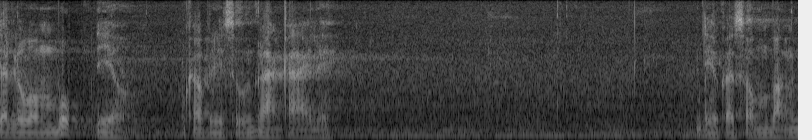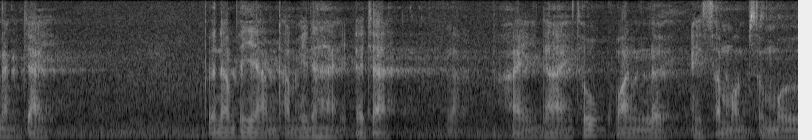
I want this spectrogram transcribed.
จะรวมบุบเดียว เข้าไปในศูนย์กลางกายเลย เดี๋ยวก็สมหวังดังใจ ราะนั้นพยายามทำให้ได้นะจ๊ะให้ได้ทุกวันเลย ให้สม่ำเสมอ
